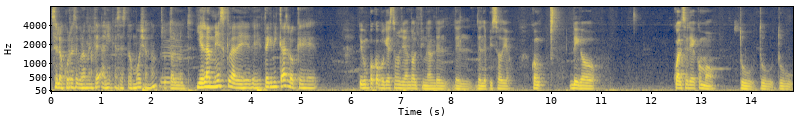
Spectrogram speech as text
se le ocurre seguramente a alguien que hace stop motion, ¿no? Totalmente. Y es la mezcla de, técnicas lo que... Digo un poco porque ya estamos llegando al final del, del, episodio. digo, ¿cuál sería como tu, tu, tu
